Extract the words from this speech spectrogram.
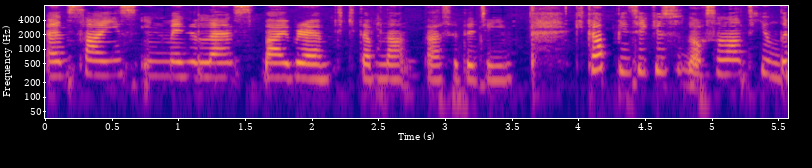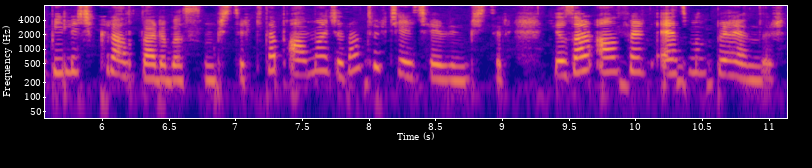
and Science in Many Lands by Braham kitabından bahsedeceğim. Kitap 1896 yılında Birleşik Krallıklar'da basılmıştır. Kitap Almancadan Türkçe'ye çevrilmiştir. Yazar Alfred Edmund Braham'dır.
